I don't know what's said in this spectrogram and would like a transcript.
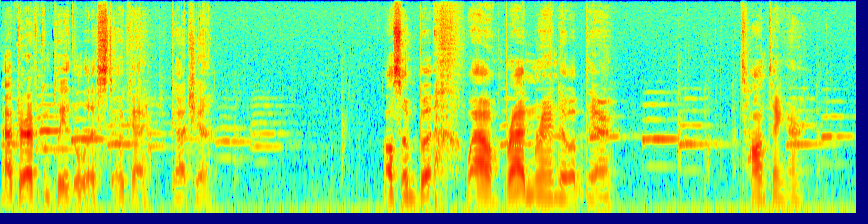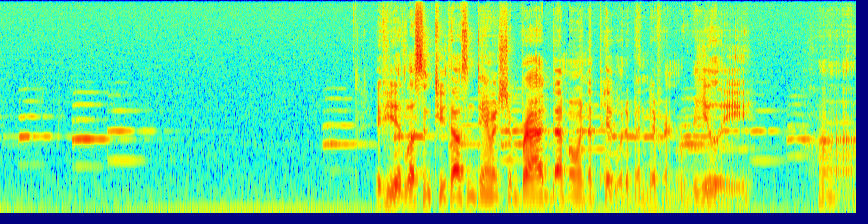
After I've completed the list. Okay, gotcha. Also, but wow, Brad and Rando up there. It's haunting her. If you did less than 2,000 damage to Brad, that moment in the pit would have been different. Really? Huh.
